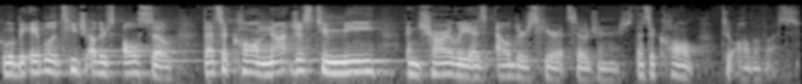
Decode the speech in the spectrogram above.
who will be able to teach others also. That's a call not just to me and Charlie as elders here at Sojourners. That's a call to all of us.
